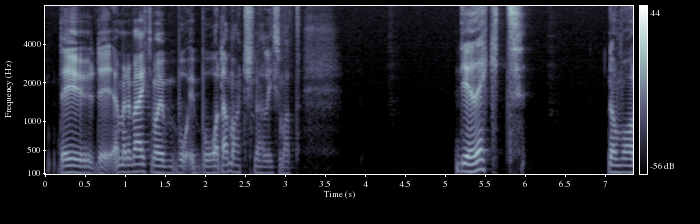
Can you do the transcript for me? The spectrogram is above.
Det, är ju, det, ja, men det märkte man ju bo- i båda matcherna liksom att direkt de var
